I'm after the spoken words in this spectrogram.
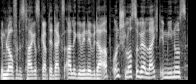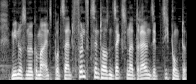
Im Laufe des Tages gab der DAX alle Gewinne wieder ab und schloss sogar leicht im Minus, minus 0,1%, 15.673 Punkte.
